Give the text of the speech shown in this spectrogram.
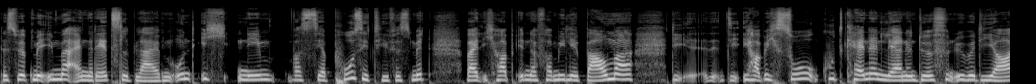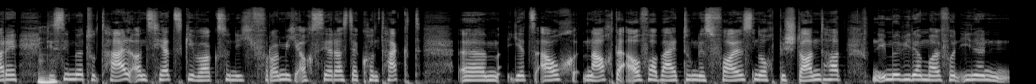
das wird mir immer ein Rätsel bleiben. Und ich nehme was sehr Positives mit, weil ich habe in der Familie Baumer, die, die habe ich so gut kennenlernen dürfen über die Jahre. Mhm. Die sind mir total ans Herz gewachsen und ich freue mich auch sehr, dass der Kontakt ähm, jetzt auch nach der Aufarbeitung des Falls noch Bestand hat und immer wieder mal von ihnen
